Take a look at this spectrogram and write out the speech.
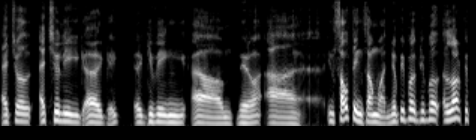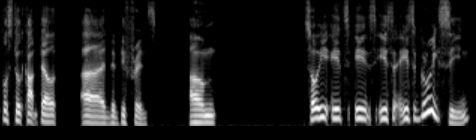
actual actually uh, uh, giving um, you know uh, insulting someone you know people people a lot of people still can't tell uh, the difference um, so it's it's it's it's a growing scene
